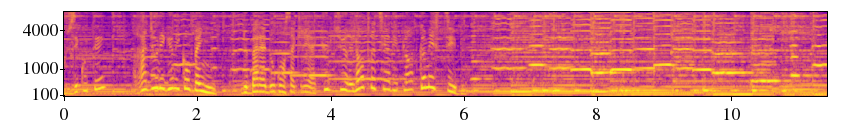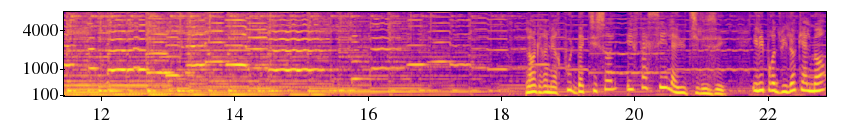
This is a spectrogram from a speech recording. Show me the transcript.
Vous écoutez Radio Légumes et compagnie, le balado consacré à la culture et l'entretien des plantes comestibles. L'engrais Merpoule d'Actisol est facile à utiliser. Il est produit localement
